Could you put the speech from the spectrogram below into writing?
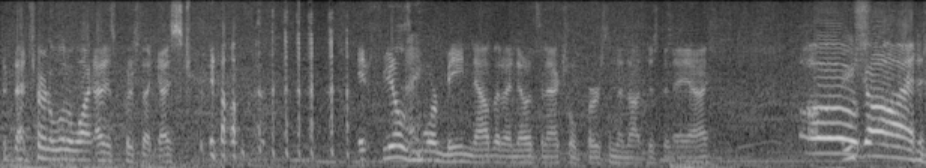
took that turn a little wide. I just pushed that guy straight off. it feels more mean now that I know it's an actual person and not just an AI. Oh God.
